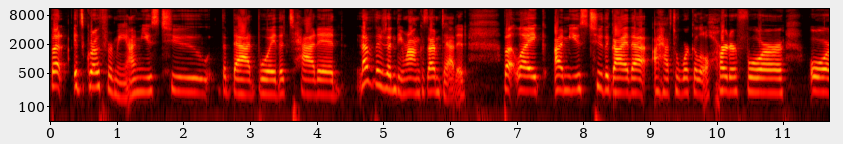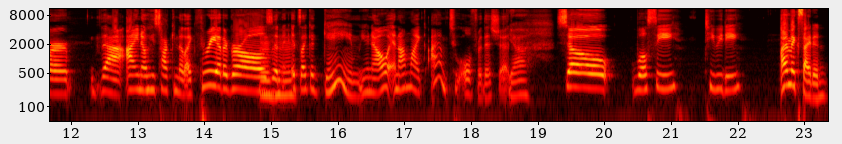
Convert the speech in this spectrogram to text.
But it's growth for me. I'm used to the bad boy, the tatted. Not that there's anything wrong because I'm tatted. But like I'm used to the guy that I have to work a little harder for or that I know he's talking to like three other girls Mm-hmm. and it's like a game, you know? And I'm like, I am too old for this shit. yeah. So we'll see. TBD. I'm excited.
